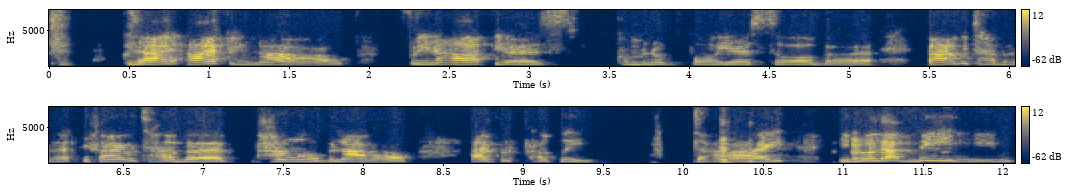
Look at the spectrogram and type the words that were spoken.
because I, I think now, three and a half years coming up four years sober, if I were to have a if I were to have a hangover now, I would probably die. you know that meme?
